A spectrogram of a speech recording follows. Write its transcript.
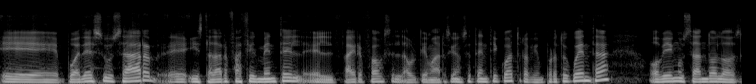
eh, puedes usar, eh, instalar fácilmente el, Firefox en la última versión 74, bien por tu cuenta, o bien usando los,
